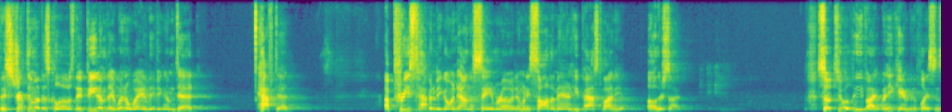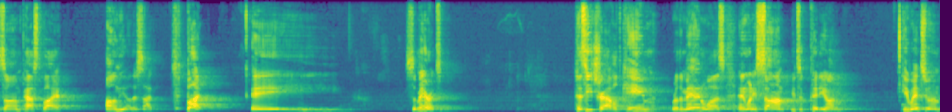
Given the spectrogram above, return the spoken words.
They stripped him of his clothes, they beat him, they went away, leaving him dead, half dead. A priest happened to be going down the same road, and when he saw the man, he passed by the other side. So too a Levite, when he came to the place and saw him, passed by on the other side. But a Samaritan, as he traveled, came where the man was, and when he saw him, he took pity on him. He went to him,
